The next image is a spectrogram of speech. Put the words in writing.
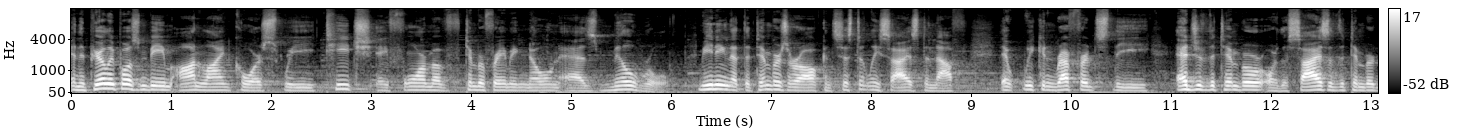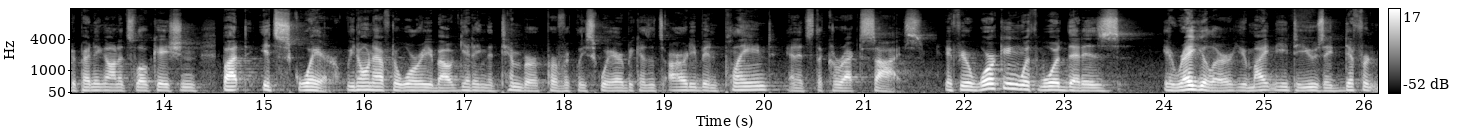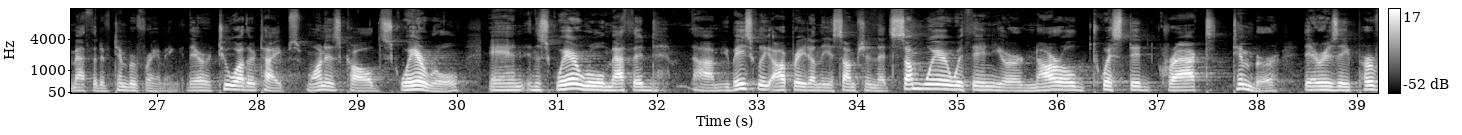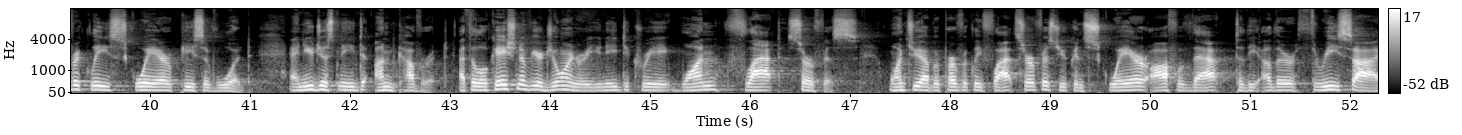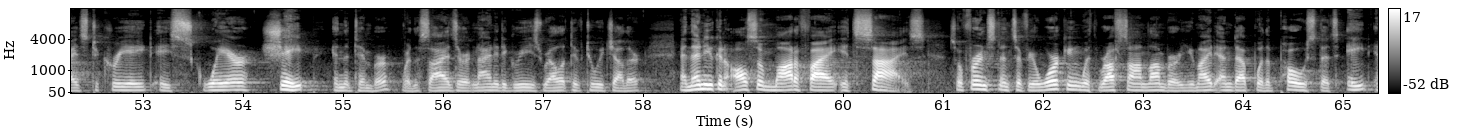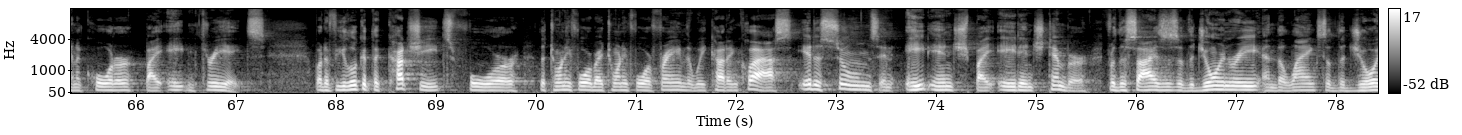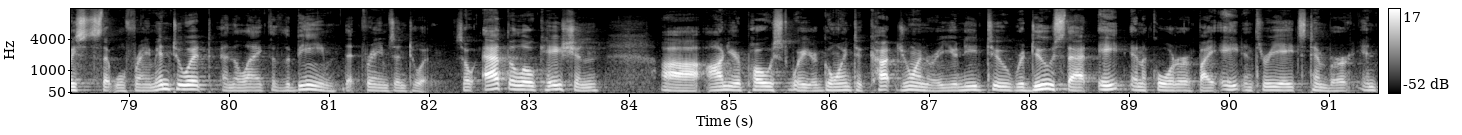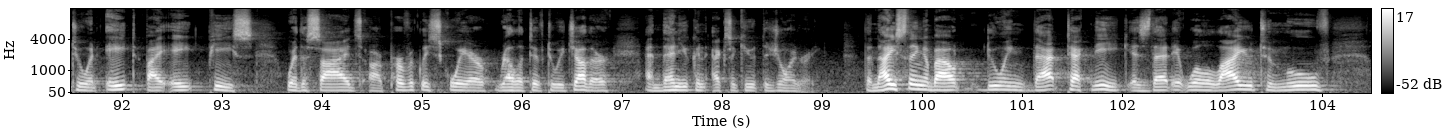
In the Purely Post and Beam online course, we teach a form of timber framing known as mill rule, meaning that the timbers are all consistently sized enough that we can reference the edge of the timber or the size of the timber depending on its location, but it's square. We don't have to worry about getting the timber perfectly square because it's already been planed and it's the correct size. If you're working with wood that is irregular, you might need to use a different method of timber framing. There are two other types. One is called square rule, and in the square rule method, um, you basically operate on the assumption that somewhere within your gnarled, twisted, cracked timber, there is a perfectly square piece of wood, and you just need to uncover it. At the location of your joinery, you need to create one flat surface. Once you have a perfectly flat surface, you can square off of that to the other three sides to create a square shape in the timber where the sides are at 90 degrees relative to each other. And then you can also modify its size. So for instance, if you're working with rough sawn lumber, you might end up with a post that's eight and a quarter by eight and three eighths. But if you look at the cut sheets for the 24 by 24 frame that we cut in class, it assumes an 8 inch by 8 inch timber for the sizes of the joinery and the lengths of the joists that will frame into it and the length of the beam that frames into it. So at the location uh, on your post where you're going to cut joinery, you need to reduce that 8 and a quarter by 8 and 3 eighths timber into an 8 by 8 piece where the sides are perfectly square relative to each other, and then you can execute the joinery. The nice thing about doing that technique is that it will allow you to move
